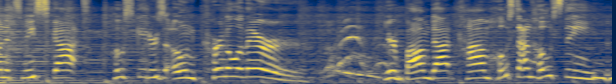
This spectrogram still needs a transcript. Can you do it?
everyone, it's me, Scott, HostGator's own kernel of error. Your bomb.com host on hosting.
